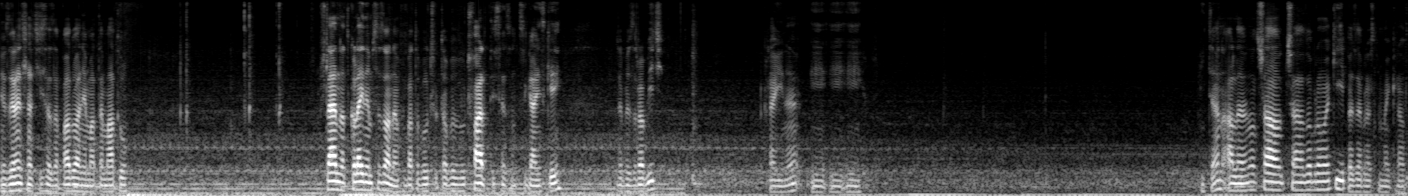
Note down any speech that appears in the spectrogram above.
Niezręczna cisza zapadła, nie ma tematu. Myślałem nad kolejnym sezonem, chyba to był, to by był czwarty sezon cygańskiej, żeby zrobić krainy i, i, i ten, ale no trzeba, trzeba dobrą ekipę zebrać na Minecraft.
